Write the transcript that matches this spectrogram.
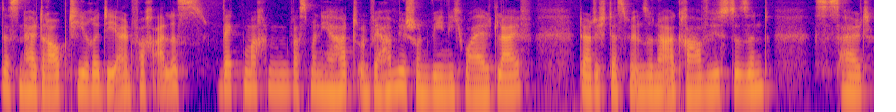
das sind halt Raubtiere, die einfach alles wegmachen, was man hier hat. Und wir haben hier schon wenig Wildlife, dadurch, dass wir in so einer Agrarwüste sind. Es ist halt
